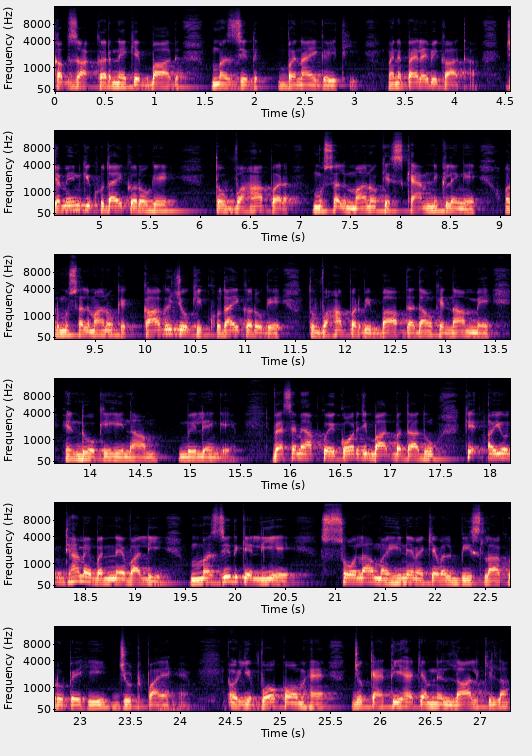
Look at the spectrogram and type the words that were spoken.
कब्ज़ा करने के बाद मस्जिद बनाई गई थी। मैंने पहले भी कहा था, ज़मीन की खुदाई करोगे तो वहाँ पर मुसलमानों के स्कैम निकलेंगे और मुसलमानों के कागज़ों की खुदाई करोगे तो वहाँ पर भी बाप दादाओं के नाम में हिंदुओं के ही नाम मिलेंगे। वैसे मैं आपको एक और जी बात बता दूँ कि अयोध्या में बनने वाली मस्जिद के लिए 16 महीने में केवल 20 लाख रुपए ही जुट पाए हैं। और ये वो कौम है जो कहती है कि हमने लाल किला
